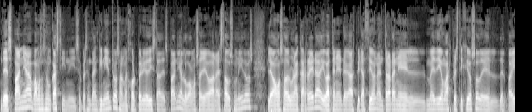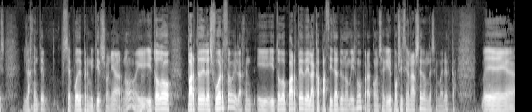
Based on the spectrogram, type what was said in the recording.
de España, vamos a hacer un casting y se presentan 500, al mejor periodista de España lo vamos a llevar a Estados Unidos, le vamos a dar una carrera y va a tener aspiración a entrar en el medio más prestigioso del, del país. Y la gente se puede permitir soñar, ¿no? Y, todo parte del esfuerzo y, la gente, y, todo parte de la capacidad de uno mismo para conseguir posicionarse donde se merezca. Eh,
